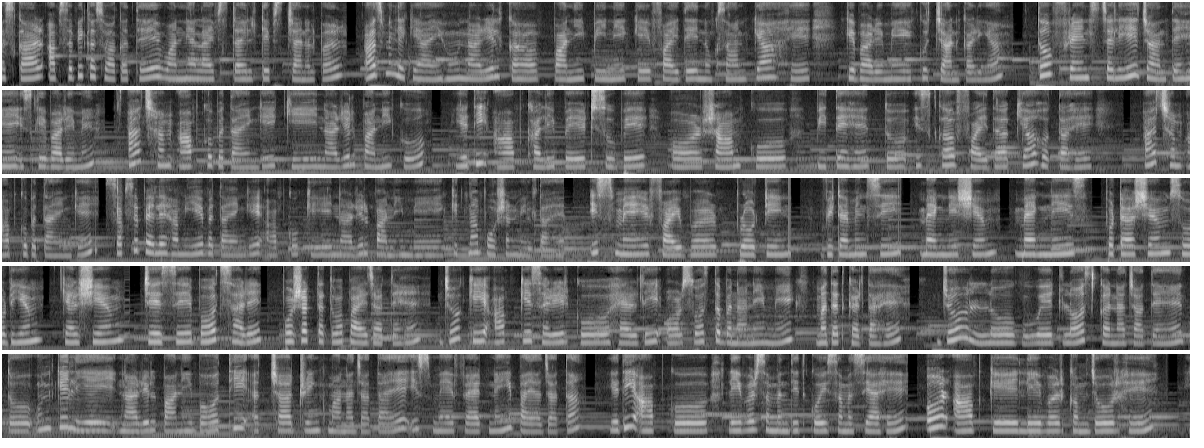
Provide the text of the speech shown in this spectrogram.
नमस्कार, आप सभी का स्वागत है वान्या लाइफस्टाइल टिप्स चैनल पर। आज मैं लेके आई हूँ नारियल का पानी पीने के फ़ायदे, नुकसान क्या है के बारे में कुछ जानकारियाँ। तो फ्रेंड्स, चलिए जानते हैं इसके बारे में। आज हम आपको बताएँगे कि नारियल पानी को यदि आप खाली पेट सुबह और शाम को पीते हैं तो इसका फ़ायदा क्या होता है आज हम आपको बताएँगे। सबसे पहले हम ये बताएँगे आपको कि नारियल पानी में कितना पोषण मिलता है। इसमें fibre, protein, vitamin C, magnesium, manganese, potassium, sodium, calcium जैसे बहुत सारे पोषक तत्व पाए जाते हैं, जो कि आपके शरीर को हेल्दी और स्वस्थ बनाने में मदद करता है। जो लोग वेट लॉस करना चाहते हैं तो उनके लिए नारियल पानी बहुत ही अच्छा ड्रिंक माना जाता है। इसमें फैट नहीं पाया जाता। यदि आपको लीवर संबंधित कोई समस्या है और आपके लीवर कमज़ोर है,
